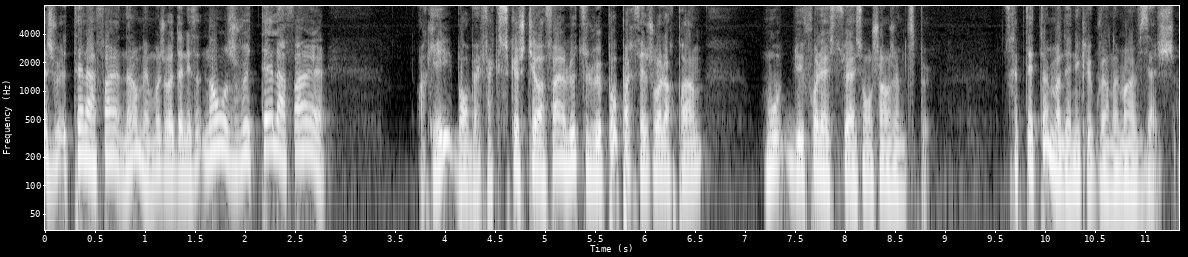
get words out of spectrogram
je veux telle affaire. Non, mais moi, je vais te donner ça. Non, je veux telle affaire. OK, bon, ben, fait que ce que je t'ai offert, là, tu le veux pas, parfait, je vais le reprendre. Moi, des fois, la situation change un petit peu. Ce serait peut-être un moment donné que le gouvernement envisage ça.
